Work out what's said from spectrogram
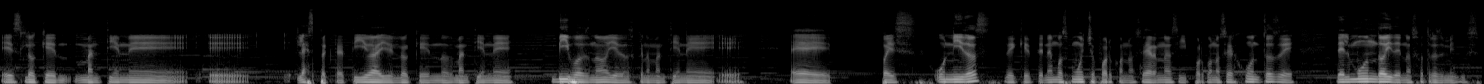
es lo que mantiene la expectativa y es lo que nos mantiene vivos, ¿no? Y es lo que nos mantiene pues unidos, de que tenemos mucho por conocernos y por conocer juntos de, del mundo y de nosotros mismos.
